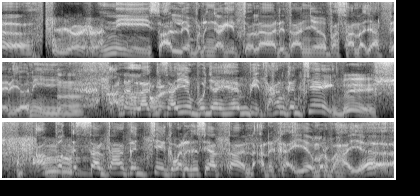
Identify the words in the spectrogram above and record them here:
Doktor Ya Syah Ni soalan pendengar kita lah Dia tanya pasal anak jantan dia ni hmm. Anak lelaki alright. saya punya habit tahan kencing Wish. Apa Hmm. kesan tahan kencing kepada kesihatan? Adakah ia berbahaya?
